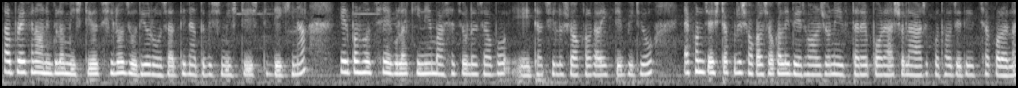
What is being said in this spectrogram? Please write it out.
তারপর এখানে অনেকগুলো মিষ্টিও ছিল, যদিও রোজার দিন এত বেশি মিষ্টি মিষ্টি দেখি না। এরপর হচ্ছে এগুলো কিনে বাসে চলে যাব। এটা ছিল সকালকার একটি ভিডিও এখন চেষ্টা করি সকাল সকালে বের হওয়ার জন্য। ইফতারের পরে আসলে আর কোথাও যেতে ইচ্ছা করে না,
